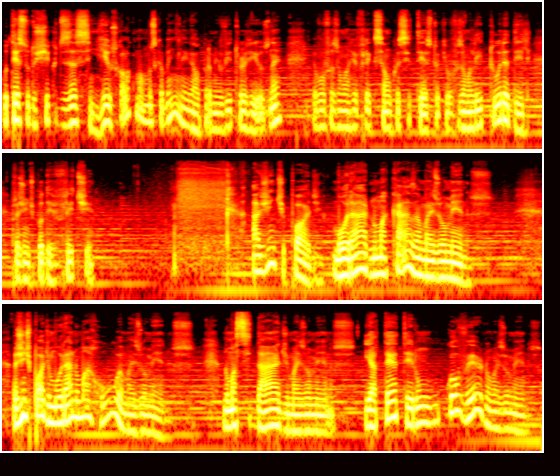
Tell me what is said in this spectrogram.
O texto do Chico diz assim: Rios, coloca uma música bem legal para mim, o Victor Rios, né? Eu vou fazer uma reflexão com esse texto aqui, vou fazer uma leitura dele para a gente poder refletir. A gente pode morar numa casa mais ou menos. A gente pode morar numa rua mais ou menos, numa cidade mais ou menos, e até ter um governo mais ou menos.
